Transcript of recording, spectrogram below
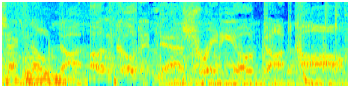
techno.uncoded-radio.com.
